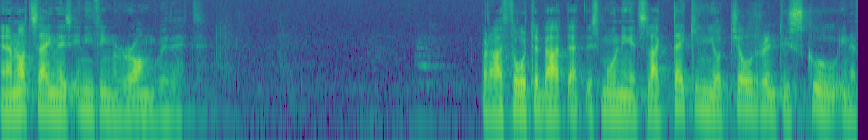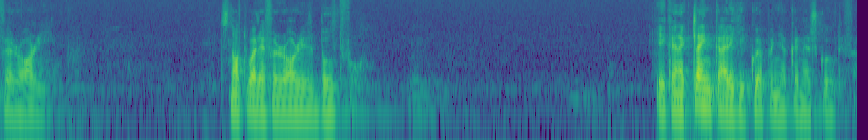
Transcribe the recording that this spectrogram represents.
And I'm not saying there's anything wrong with it. But I thought about that this morning. It's like taking your children to school in a Ferrari. It's not what a Ferrari is built for. Jy kan 'n klein karretjie koop en jou kinders skool toe.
